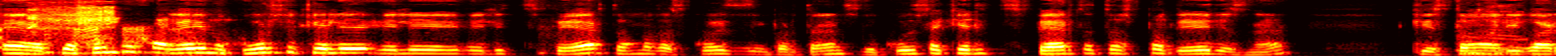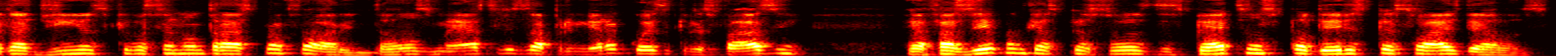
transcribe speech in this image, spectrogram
É, que eu sempre falei no curso que ele, ele, ele desperta, uma das coisas importantes do curso é que ele desperta teus poderes, né? Que estão uhum. ali guardadinhos que você não traz para fora. Então, os mestres, a primeira coisa que eles fazem é fazer com que as pessoas despertem os poderes pessoais delas,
